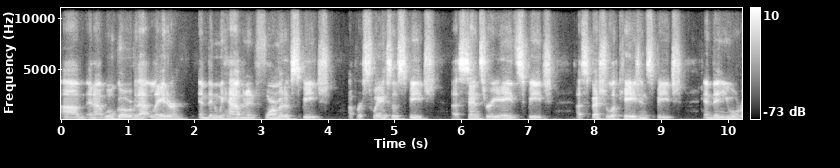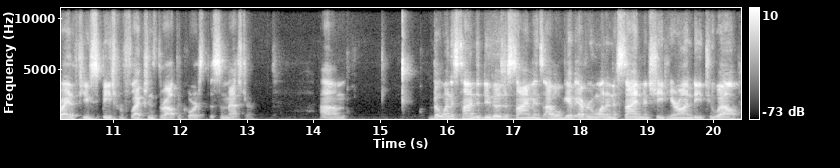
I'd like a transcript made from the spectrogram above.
Um, and I, we'll go over that later. And then we have an informative speech, a persuasive speech, a sensory aid speech, a special occasion speech, and then you will write a few speech reflections throughout the course of the semester. Um, but when it's time to do those assignments, I will give everyone an assignment sheet here on D2L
